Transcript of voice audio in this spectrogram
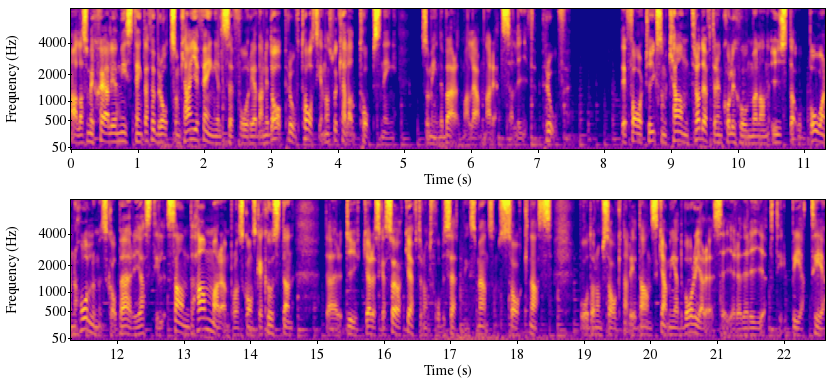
Alla som är skäligen misstänkta för brott som kan ge fängelse får redan idag provtas genom så kallad topsning, som innebär att man lämnar ett salivprov. Det fartyg som kantrade efter en kollision mellan Ystad och Bornholm ska bärgas till Sandhammaren på den skånska kusten, där dykare ska söka efter de två besättningsmän som saknas. Båda de saknade är danska medborgare, säger rederiet till BT.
